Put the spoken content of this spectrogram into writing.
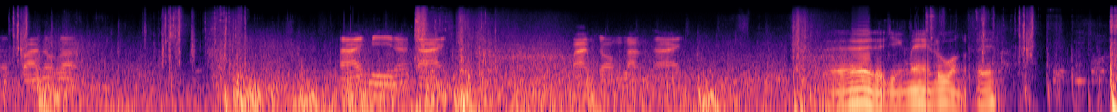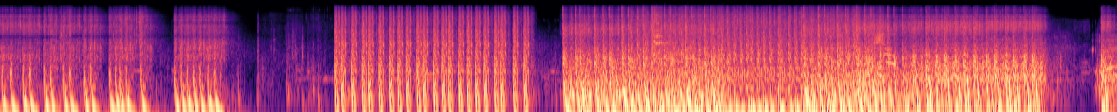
ดาดฟ้านอกล่างท้ายมีนะท้าย บ้านสองหลังท้าย เอ้ยเดี๋ยวยิงไม่ให้ล่วงเลย เอ้ย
